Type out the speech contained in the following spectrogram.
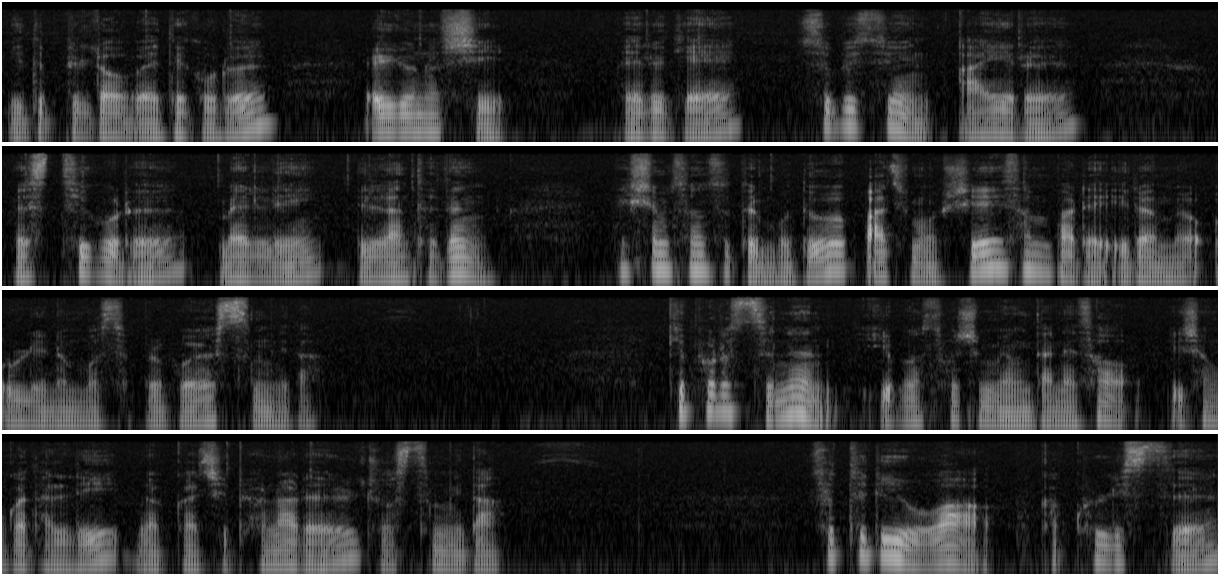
미드필더 웨데고를 엘유노시, 베르게, 수비수인 아이르, 웨스티고르, 멜링, 릴란트 등 핵심 선수들 모두 빠짐없이 선발에 이름을 올리는 모습을 보였습니다. 키프로스는 이번 소집 명단에서 이전과 달리 몇 가지 변화를 주었습니다. 소트리우와 카콜리스,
